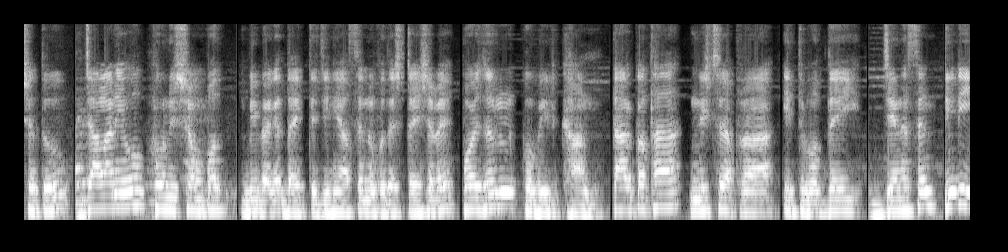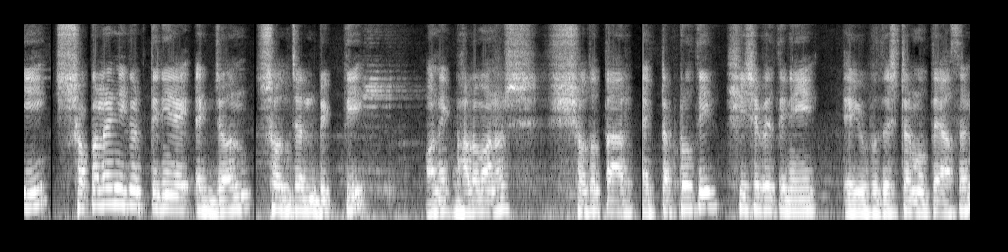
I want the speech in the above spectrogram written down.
সেতু, জ্বালানি ও খনিজ সম্পদ বিভাগের দায়িত্বে যিনি আছেন, উপদেষ্টা হিসেবে ফয়জুল কবির খান। তার কথা নিশ্চয় আপনারা ইতিমধ্যেই জেনেছেন। তিনি সকলের নিকট তিনি একজন সজ্জন ব্যক্তি। অনেক ভালো মানুষ, সততার একটা প্রতীক হিসেবে তিনি এই উপদেষ্টার মধ্যে আছেন।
